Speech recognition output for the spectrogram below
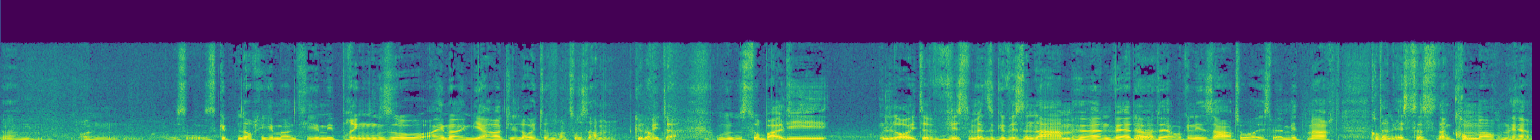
ähm, und es, es gibt noch jemand hier, wir bringen so einmal im Jahr die Leute mal zusammen. Genau. Wieder. Und sobald die Leute wissen, wenn sie gewisse Namen hören, wer da Ja. der Organisator ist, wer mitmacht, Kommen dann ist das, dann kommen auch mehrere.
